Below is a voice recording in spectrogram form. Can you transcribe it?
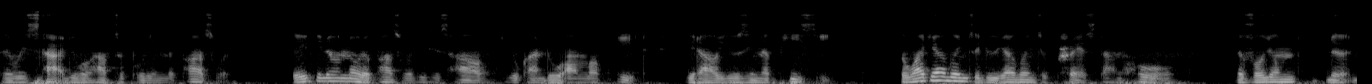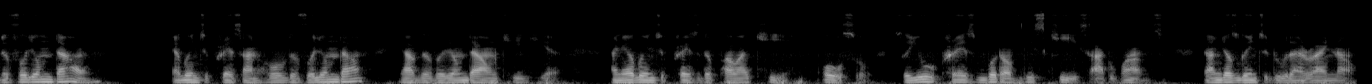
to restart you will have to put in the password. So if you don't know the password this is how you can do unlock it without using a pc so what you are going to do you are going to press and hold the volume the, the volume down. You're going to press and hold the volume down. You have the volume down key here. And you're going to press the power key also. So you press both of these keys at once. So i'm just going to do that right now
